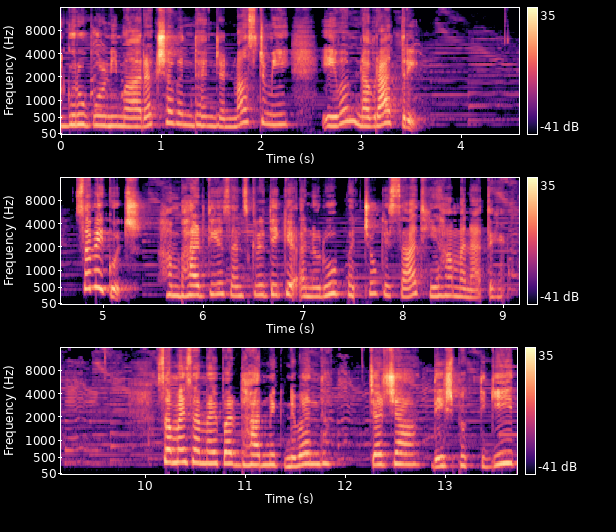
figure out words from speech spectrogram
गुरु पूर्णिमा रक्षाबंधन, जन्माष्टमी एवं नवरात्रि। सभी कुछ हम भारतीय संस्कृति के अनुरूप बच्चों के साथ यहाँ मनाते हैं। समय समय पर धार्मिक निबंध, चर्चा, देशभक्ति गीत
